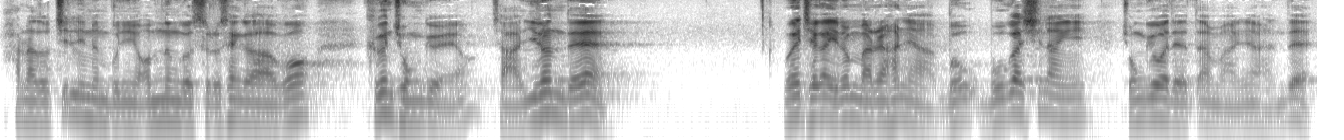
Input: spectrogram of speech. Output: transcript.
하나도 찔리는 분이 없는 것으로 생각하고 그건 종교예요. 자 이런데 왜 제가 이런 말을 하냐? 뭐 뭐가 신앙이 종교가 되었다는 말이냐 하는데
